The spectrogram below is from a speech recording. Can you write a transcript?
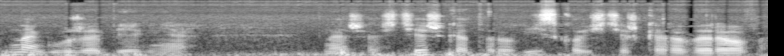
Na górze biegnie nasza ścieżka, torowisko i ścieżka rowerowa.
